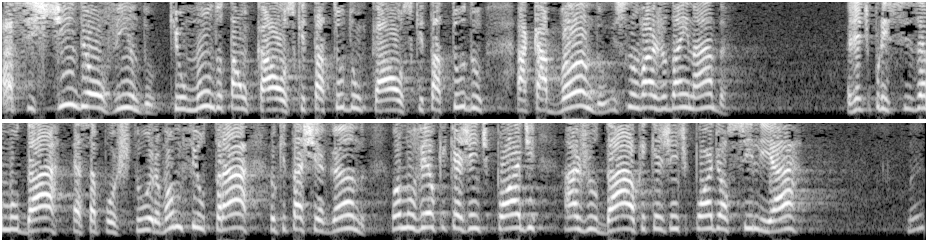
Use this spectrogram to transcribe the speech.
assistindo e ouvindo que o mundo está um caos, que está tudo um caos, que está tudo acabando, isso não vai ajudar em nada. A gente precisa mudar essa postura. Vamos filtrar o que está chegando. Vamos ver o que, que a gente pode ajudar, o que, que a gente pode auxiliar. Né?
